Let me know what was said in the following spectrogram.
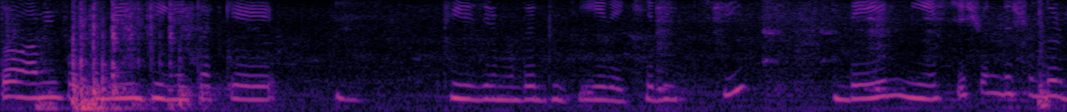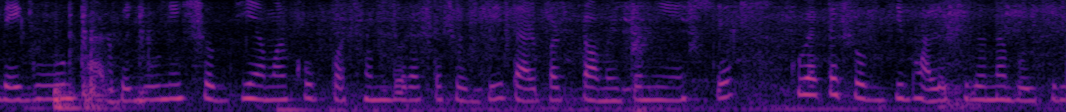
তো আমি প্রথমেই ঝিঙেটাকে ফ্রিজের মধ্যে ঢুকিয়ে রেখে দিচ্ছি। দেন নিয়ে এসছে সুন্দর সুন্দর বেগুন, আর বেগুনের সবজি আমার খুব পছন্দর একটা সবজি। তারপর টমেটো নিয়ে এসছে। খুব একটা সবজি ভালো ছিল না, বলছিল।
